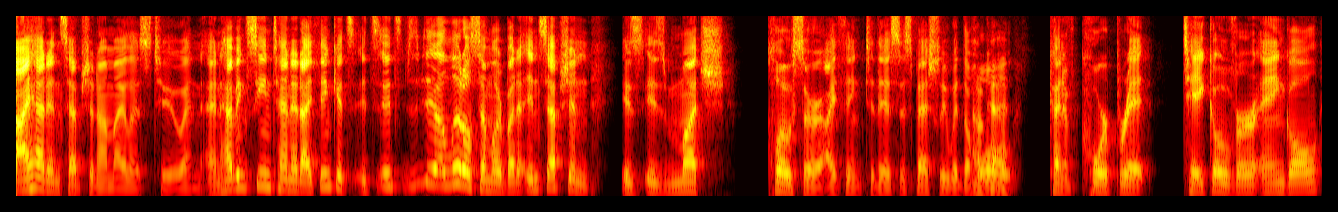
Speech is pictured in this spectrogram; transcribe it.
I had Inception on my list too, and and having seen Tenet, I think it's it's it's a little similar, but Inception is is much closer, I think, to this, especially with the Okay. whole kind of corporate takeover angle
